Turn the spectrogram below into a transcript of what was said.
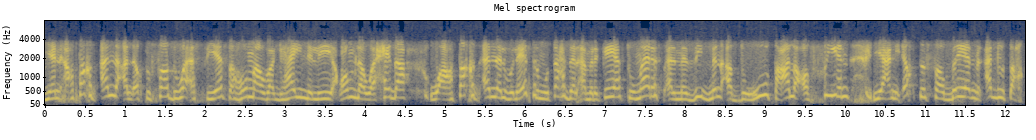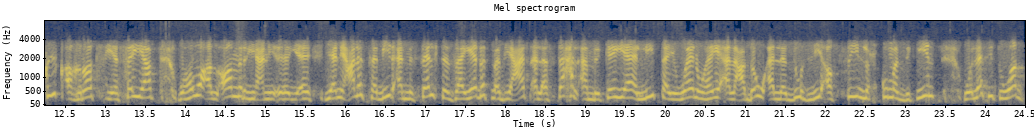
يعني أعتقد أن الاقتصاد والسياسة هما وجهين لعملة واحدة وأعتقد أن الولايات المتحدة الأمريكية تمارس المزيد من الضغوط على الصين يعني اقتصاديا من أجل تحقيق أغراض سياسية وهو الأمر يعني يعني على سبيل المثال تزايدت مبيعات الأسلحة الأمريكية لتايوان وهي العدو اللدود للصين لحكومة بكين والتي تود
